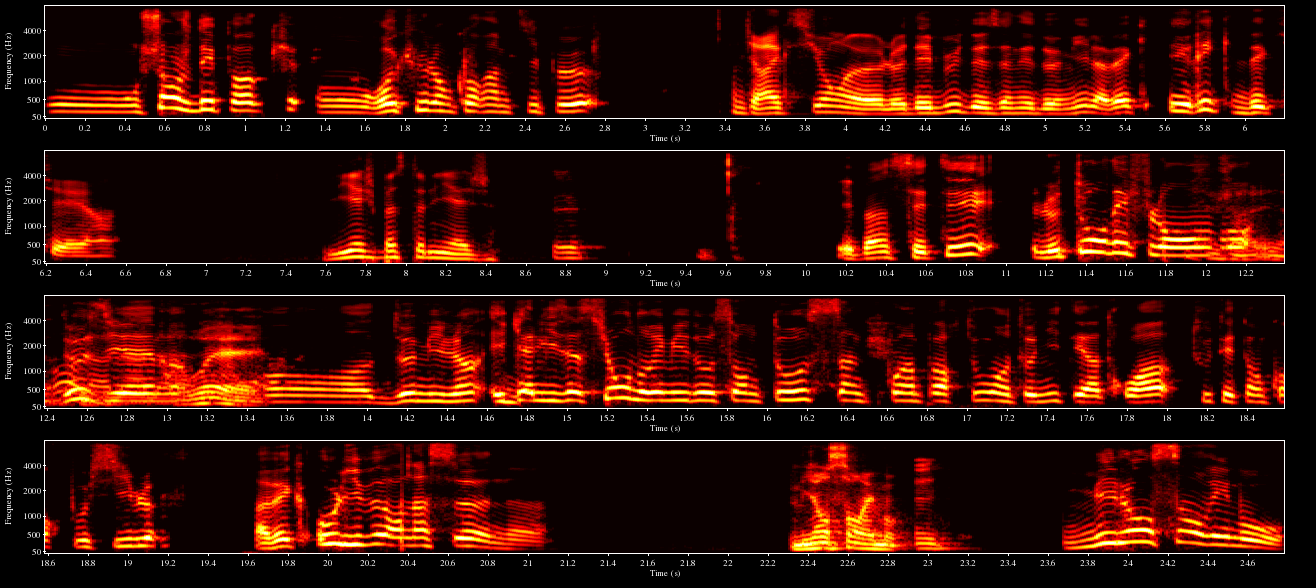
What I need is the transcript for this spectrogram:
On change d'époque, on recule encore un petit peu, direction euh, le début des années 2000 avec Eric Decker. Liège-Bastogne-Liège. Et ben c'était le Tour des Flandres, dire. deuxième ouais. en 2001. Égalisation de Rémi Dos Santos, 5 points partout. Anthony, t'es à 3, tout est encore possible avec Oliver Nasson. Milan-San Remo. Milan-San Remo.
